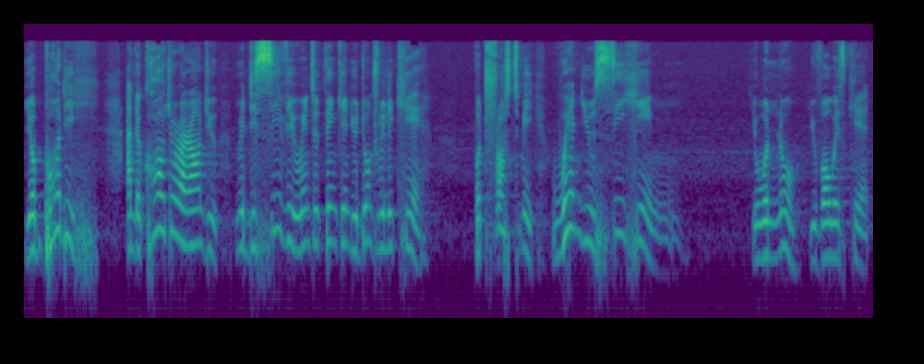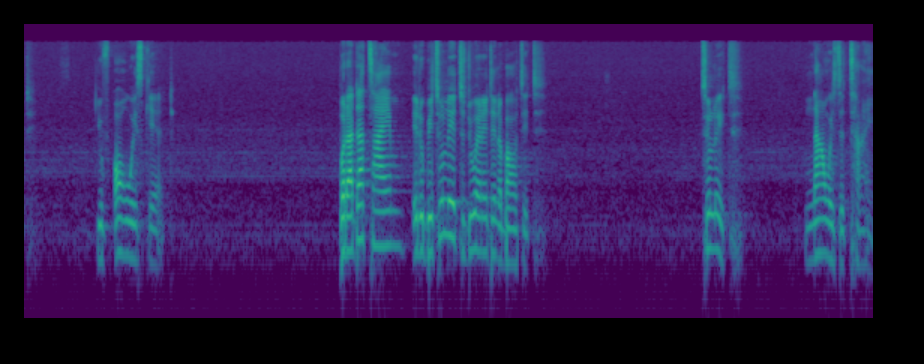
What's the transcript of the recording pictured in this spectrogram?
Your body and the culture around you may deceive you into thinking you don't really care. But trust me, when you see Him, you will know you've always cared. You've always cared. But at that time, it will be too late to do anything about it. Too late. Now is the time.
